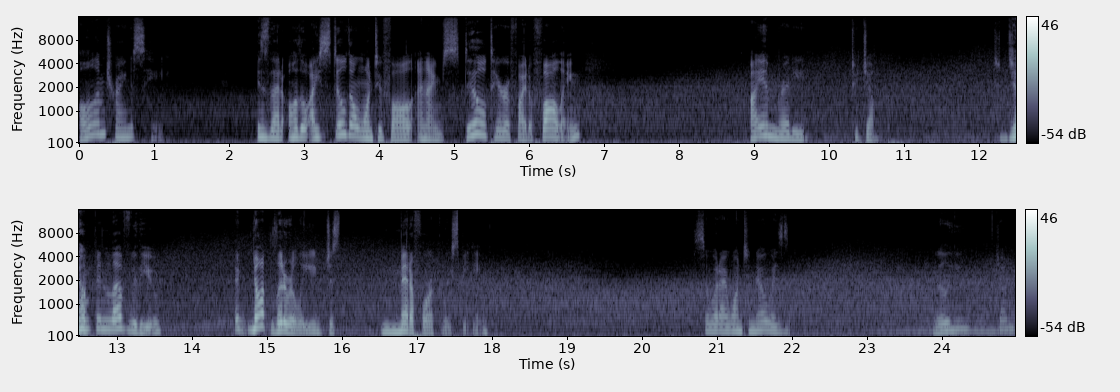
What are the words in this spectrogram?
All I'm trying to say is that although I still don't want to fall and I'm still terrified of falling, I am ready to jump. To jump in love with you. Uh, not literally, just metaphorically speaking. So, what I want to know is will you jump?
